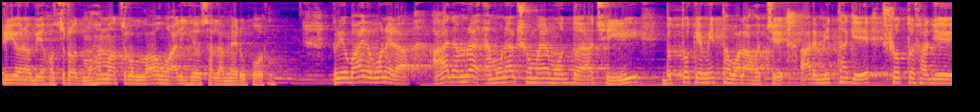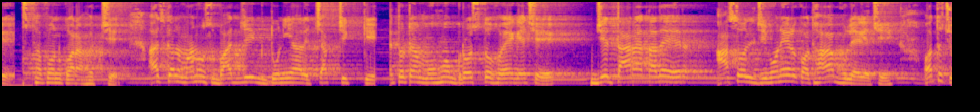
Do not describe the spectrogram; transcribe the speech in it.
প্রিয় নবী হজরত মোহাম্মদ সাল্লাহ আলী সাল্লামের উপর। প্রিয় ভাই ও বোনেরা, আজ আমরা এমন এক সময়ের মধ্যে আছি, সত্যকে মিথ্যা বলা হচ্ছে, আর মিথ্যাকে সত্য সাজিয়ে স্থাপন করা হচ্ছে। আজকাল মানুষ বাহ্যিক দুনিয়ার চাকচিককে এতটা মোহগ্রস্ত হয়ে গেছে যে তারা তাদের আসল জীবনের কথা ভুলে গেছে। অথচ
